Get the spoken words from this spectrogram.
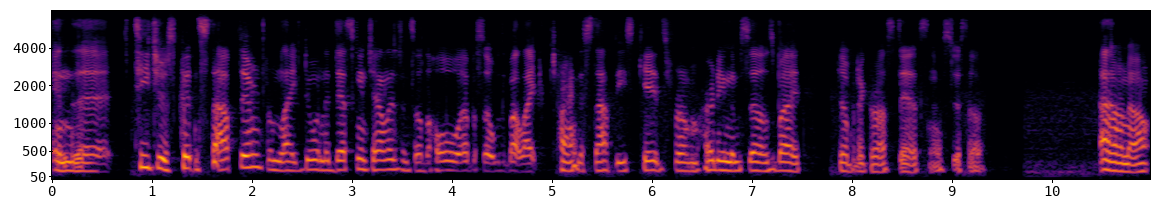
and the teachers couldn't stop them from like doing the desking challenge, and so the whole episode was about like trying to stop these kids from hurting themselves by jumping across desks. And it was just a I don't know.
